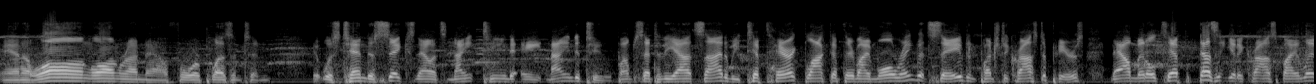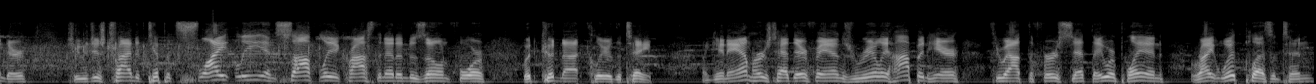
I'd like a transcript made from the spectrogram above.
And a long, long run now for Pleasanton. It was 10 to 6. Now it's 19 to 8. 9 to 2. Bump set to the outside. We tipped Herrick, blocked up there by Molring, but saved and punched across to Pierce. Now middle tip. Doesn't get across by Linder. She was just trying to tip it slightly and softly across the net into zone four, but could not clear the tape. Again, Amherst had their fans really hopping here throughout the first set. They were playing right with Pleasanton,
